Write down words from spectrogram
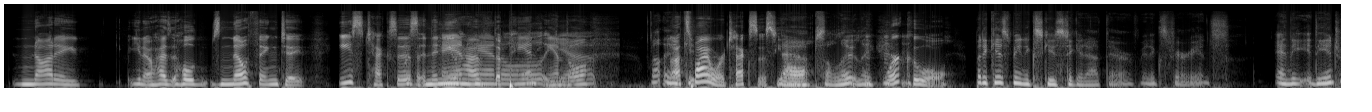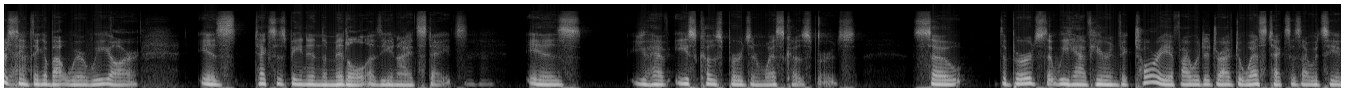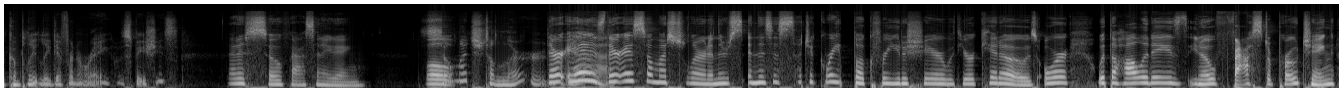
not a you know has holds nothing to East Texas, the and then you have the Panhandle, yep. Well, That's why we're Texas, y'all. absolutely. We're cool. but it gives me an excuse to get out there and experience. And the the interesting Yeah. thing about where we are is Texas being in the middle of the United States Mhm. is you have East Coast birds and West Coast birds. So the birds that we have here in Victoria, if I were to drive to West Texas, I would see a completely different array of species. That is so fascinating. so much to learn. There is, Yeah. there is so much to learn, and there's and this is such a great book for you to share with your kiddos, or with the holidays, you know, fast approaching.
